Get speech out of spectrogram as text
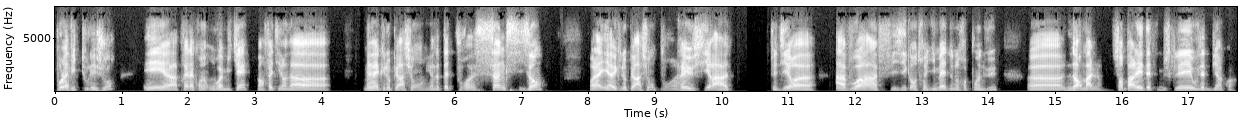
pour la vie de tous les jours. Et euh, après, là, quand on voit Mickey, bah, en fait, il en a, même avec une opération, il en a peut-être pour 5-6 ans. Voilà, et avec une opération pour réussir à, je veux dire, avoir un physique entre guillemets de notre point de vue euh, normal, sans parler d'être musclé ou d'être bien quoi.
